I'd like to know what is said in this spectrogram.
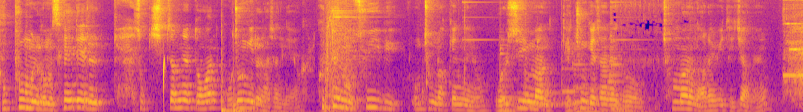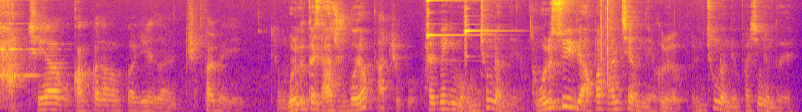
부품을 그럼 세 대를 계속 13년 동안 고정 일을 하셨네요. 그때는 수입이 엄청 났겠네요. 월 수입만 대충 계산해도 천만 원 아래위 되지 않아요? 제하고 감가상각까지 해서 한 7, 800 정도 월급까지 다 주고요? 다 주고 800이면 엄청났네요. 월 수입이 아파트 한 채였네요. 그래요. 엄청났네요. 80년도에.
